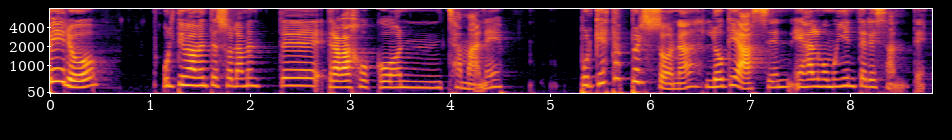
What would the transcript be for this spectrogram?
pero últimamente solamente trabajo con chamanes. Porque estas personas lo que hacen es algo muy interesante.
